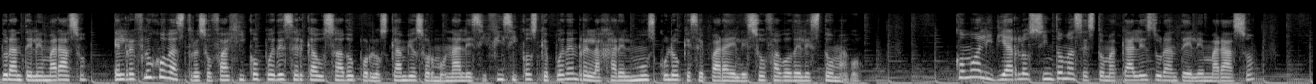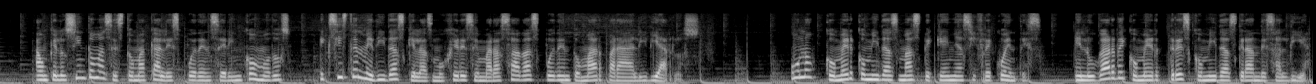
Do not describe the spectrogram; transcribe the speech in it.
Durante el embarazo, el reflujo gastroesofágico puede ser causado por los cambios hormonales y físicos que pueden relajar el músculo que separa el esófago del estómago. ¿Cómo aliviar los síntomas estomacales durante el embarazo? Aunque los síntomas estomacales pueden ser incómodos, existen medidas que las mujeres embarazadas pueden tomar para aliviarlos. 1. Comer comidas más pequeñas y frecuentes. En lugar de comer tres comidas grandes al día,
